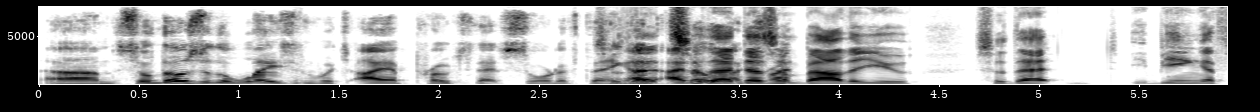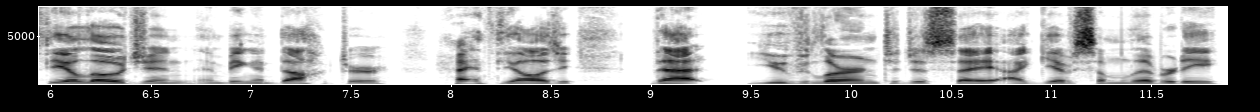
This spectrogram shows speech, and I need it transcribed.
Um, so those are the ways in which I approach that sort of thing. So that, I, I so that doesn't bother you. So that being a theologian and being a doctor right, in theology, that you've learned to just say, I give some liberty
